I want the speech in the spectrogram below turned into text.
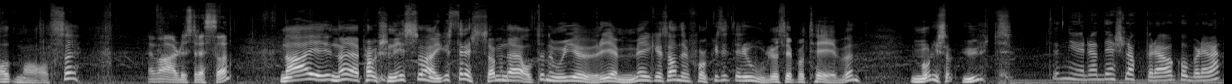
alt maset. Ja, hva er du stressa? Nei, når jeg er pensjonist, så er jeg ikke stressa, men det er alltid noe å gjøre hjemme. ikke sant? Du får ikke sitte rolig og se på TV-en. Du må liksom ut. Den gjør at jeg slapper av og kobler av.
